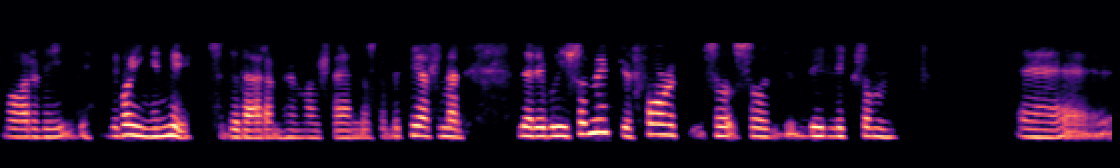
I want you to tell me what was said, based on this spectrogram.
var vi, det var inget nytt det där om hur man ska ändå ska bete sig. Men när det blir så mycket folk så, så det liksom eh,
